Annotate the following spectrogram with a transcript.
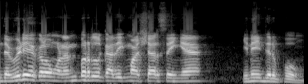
இந்த வீடியோக்களை உங்க நண்பர்களுக்கு அதிகமாக ஷேர் செய்யுங்க. இணைந்திருப்போம்.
